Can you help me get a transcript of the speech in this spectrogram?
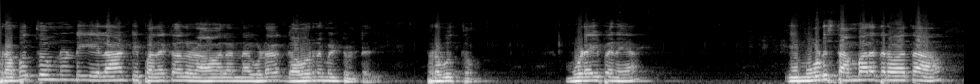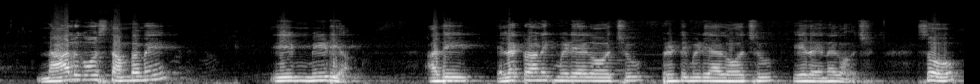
ప్రభుత్వం నుండి ఎలాంటి పథకాలు రావాలన్నా కూడా గవర్నమెంట్ ఉంటుంది. ప్రభుత్వం. మూడు అయిపోయినాయా ఈ మూడు స్తంభాల తర్వాత నాలుగో స్తంభమే ఈ మీడియా. అది ఎలక్ట్రానిక్ మీడియా కావచ్చు ప్రింట్ మీడియా కావచ్చు ఏదైనా కావచ్చు. సో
